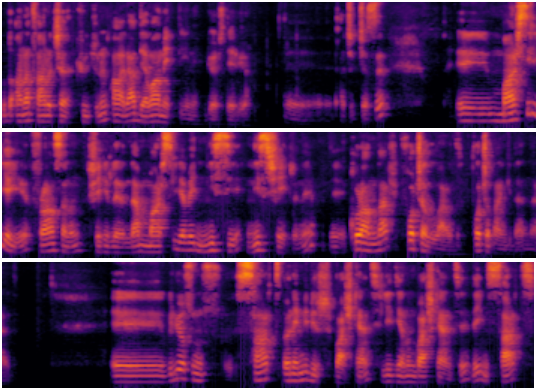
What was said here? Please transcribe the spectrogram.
Bu da ana tanrıça kültünün hala devam ettiğini gösteriyor e, açıkçası. E, Marsilya'yı Fransa'nın şehirlerinden Marsilya ve Nice'i, Nice şehrini e, kuranlar Foçalılardı. Foça'dan gidenlerdi. E, biliyorsunuz Sart önemli bir başkent. Lidya'nın başkenti değil mi? Sart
